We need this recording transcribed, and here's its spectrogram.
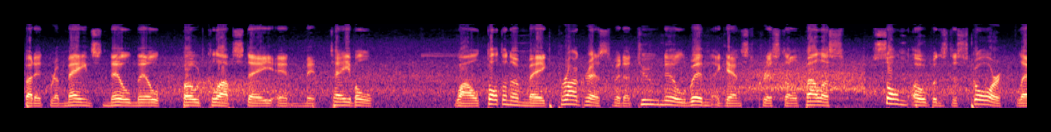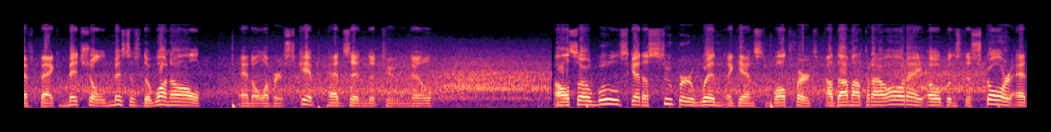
but it remains nil-nil. Both clubs stay in mid-table. While Tottenham make progress with a 2-0 win against Crystal Palace. Son opens the score, left back Mitchell misses the one-all, and Oliver Skipp heads in the 2-0. Also, Wolves get a super win against Watford. Adama Traore opens the score at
